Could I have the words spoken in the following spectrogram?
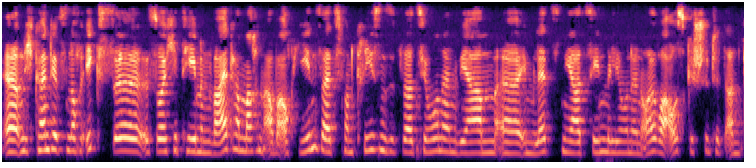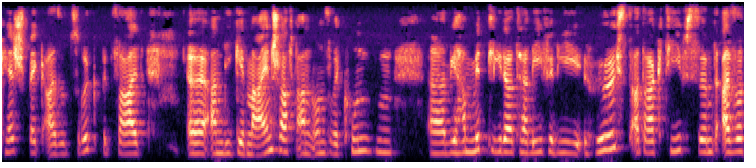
Äh, und ich könnte jetzt noch x äh, solche Themen weitermachen, aber auch jenseits von Krisensituationen. Wir haben äh, im letzten Jahr 10 Millionen Euro ausgeschüttet an Cashback, also zurückbezahlt äh, an die Gemeinschaft, an unsere Kunden. Äh, wir haben Mitgliedertarife, die höchst attraktiv sind. Also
